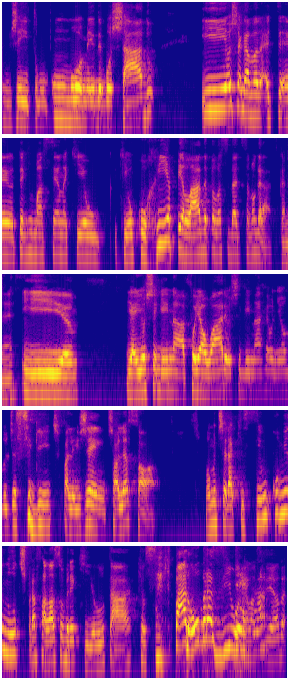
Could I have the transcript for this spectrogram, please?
um jeito, um humor meio debochado. E eu chegava, é, teve uma cena que eu, que eu corria pelada pela cidade cenográfica, né? E e aí eu cheguei na. Foi ao ar, eu cheguei na reunião do dia seguinte, falei, gente, olha só. Vamos tirar aqui cinco minutos para falar sobre aquilo, tá? Que eu sei que parou o Brasil Chega. aquela cena.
